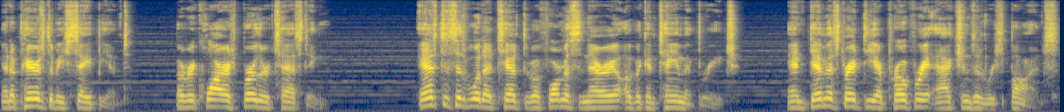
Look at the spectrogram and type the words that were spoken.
and appears to be sapient, but requires further testing. Instances would attempt to perform a scenario of a containment breach, and demonstrate the appropriate actions in response.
